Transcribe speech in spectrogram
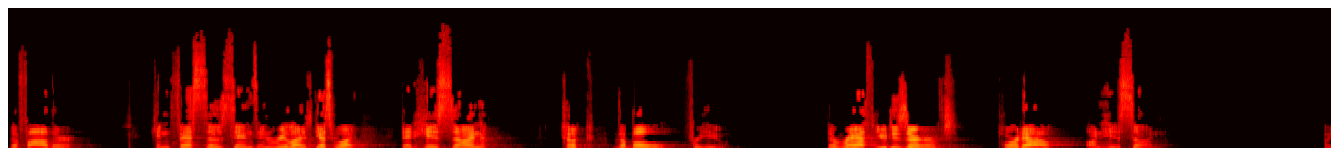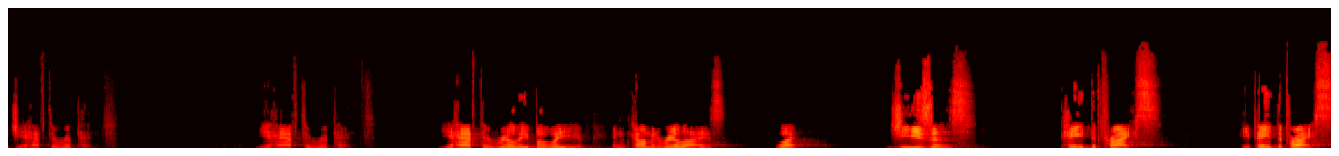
the Father. Confess those sins and realize, guess what? That His Son took the bowl for you. The wrath you deserved poured out on His Son. But you have to repent. You have to repent. You have to really believe and come and realize what? Jesus paid the price. He paid the price,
